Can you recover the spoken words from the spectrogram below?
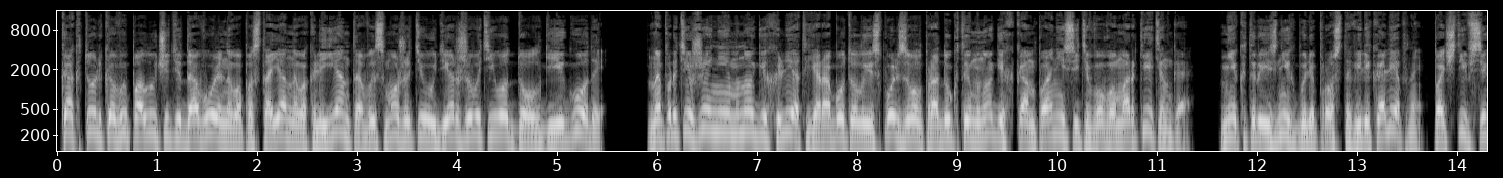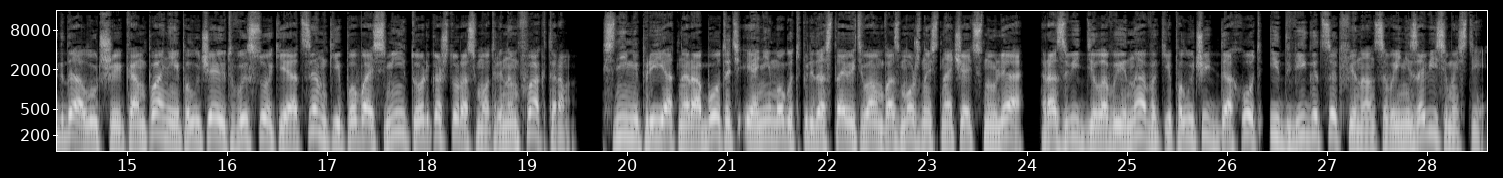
Как только вы получите довольного постоянного клиента, вы сможете удерживать его долгие годы. На протяжении многих лет я работал и использовал продукты многих компаний сетевого маркетинга. Некоторые из них были просто великолепны. Почти всегда лучшие компании получают высокие оценки по восьми только что рассмотренным факторам. С ними приятно работать, и они могут предоставить вам возможность начать с нуля, развить деловые навыки, получить доход и двигаться к финансовой независимости.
